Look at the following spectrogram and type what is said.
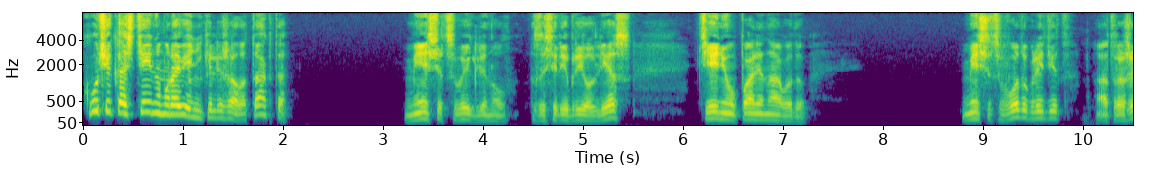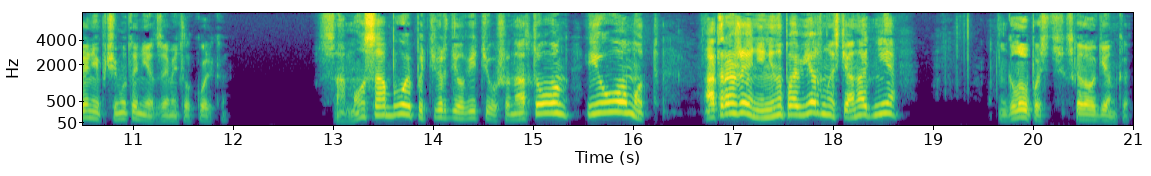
Куча костей на муравейнике лежала, так-то. Месяц выглянул, засеребрил лес, тени упали на воду. Месяц в воду глядит, а отражений почему-то нет, — заметил Колька. — Само собой, — подтвердил Витюша, — на то он и омут. Отражение не на поверхности, а на дне. — Глупость, — сказал Генка.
